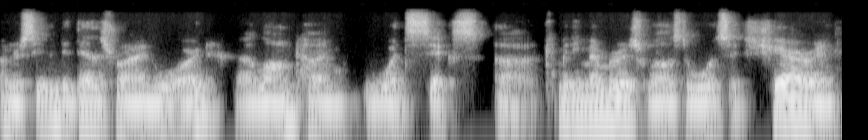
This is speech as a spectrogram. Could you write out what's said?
on receiving the Dennis Ryan Award, a longtime Ward Six uh, committee member as well as the Ward Six chair, and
